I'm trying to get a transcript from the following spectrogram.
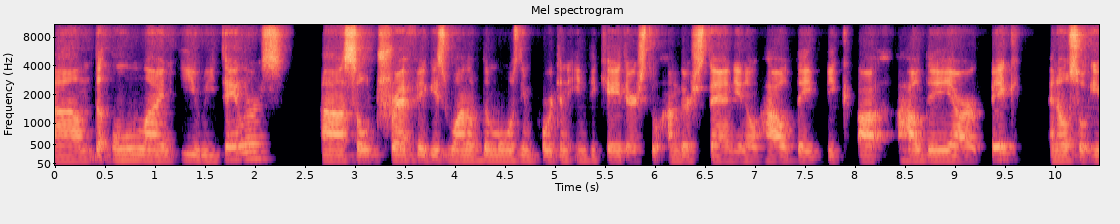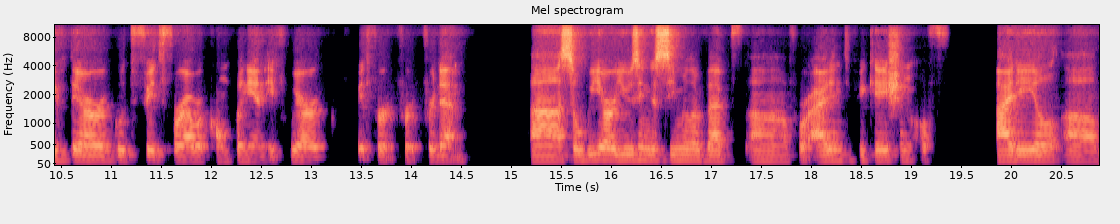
um, the online e-retailers uh, so traffic is one of the most important indicators to understand, you know, how they pick, uh, how they are big, and also if they are a good fit for our company and if we are fit for for, for them. Uh, so we are using a SimilarWeb uh, for identification of ideal uh,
